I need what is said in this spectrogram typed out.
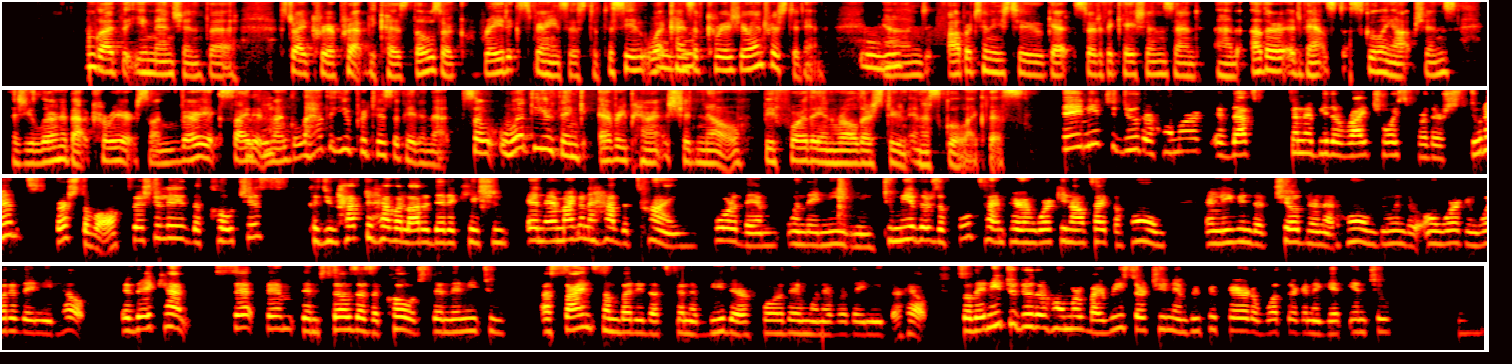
I'm glad that you mentioned the Stride Career Prep because those are great experiences to, to see what mm-hmm. kinds of careers you're interested in mm-hmm. and opportunities to get certifications and, and other advanced schooling options as you learn about careers. So I'm very excited mm-hmm. and I'm glad that you participate in that. So, what do you think every parent should know before they enroll their student in a school like this? They need to do their homework if that's going to be the right choice for their student, first of all, especially the coaches, because you have to have a lot of dedication. And am I going to have the time for them when they need me? To me, if there's a full time parent working outside the home and leaving their children at home doing their own work, and what if they need help? If they can't set them themselves as a coach, then they need to assign somebody that's going to be there for them whenever they need their help. So they need to do their homework by researching and be prepared of what they're going to get into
